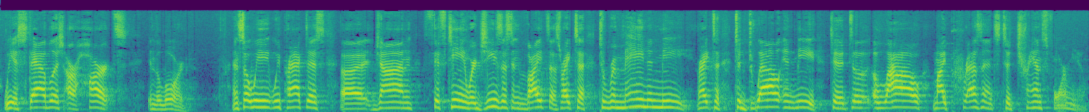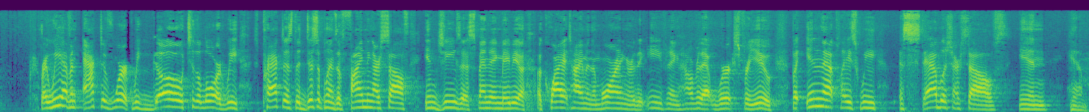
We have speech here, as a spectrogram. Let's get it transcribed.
We establish our hearts in the Lord. And so we, we practice uh, John 15, where Jesus invites us, right, to, to remain in me, right, to, to dwell in me, to, to allow my presence to transform you. Right? We have an active work. We go to the Lord. We practice the disciplines of finding ourselves in Jesus, spending maybe a, a quiet time in the morning or the evening, however that works for you. But in that place, we establish ourselves in Him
